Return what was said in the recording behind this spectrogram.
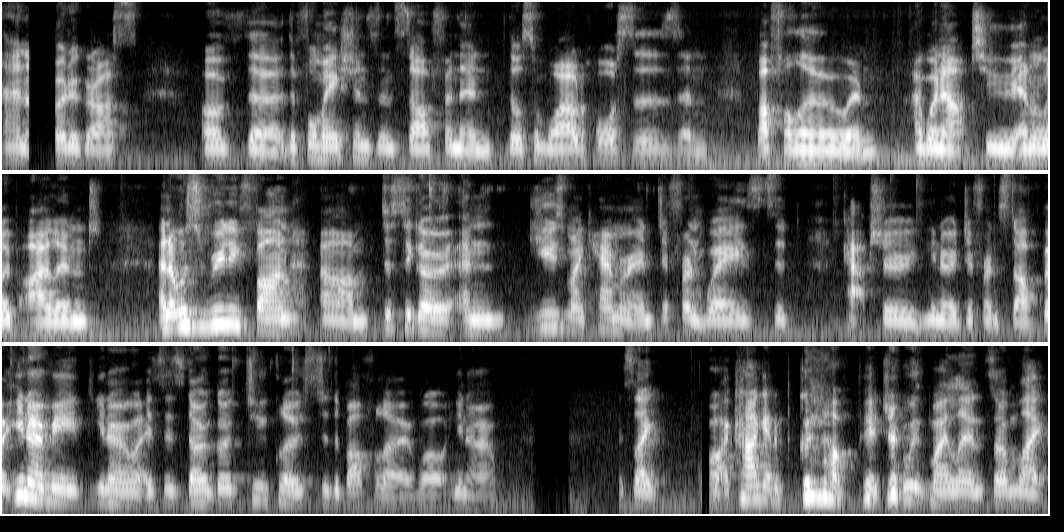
and photographs of the the formations and stuff. And then there was some wild horses and buffalo, and I went out to Antelope Island, and it was really fun um, just to go and use my camera in different ways to capture, you know, different stuff. But you know me, you know, it says don't go too close to the buffalo. Well, you know, it's like, well, I can't get a good enough picture with my lens, so I'm like,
